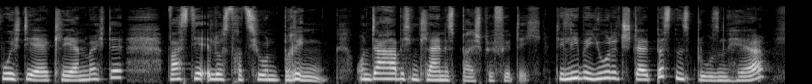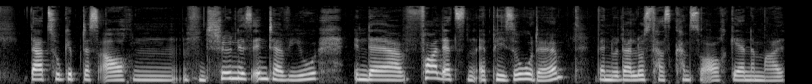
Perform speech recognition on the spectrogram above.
wo ich dir erklären möchte, was dir Illustrationen bringen. Und da habe ich ein kleines Beispiel für dich. Die liebe Judith stellt Businessblusen her Dazu gibt es auch ein, schönes Interview in der vorletzten Episode. Wenn du da Lust hast, kannst du auch gerne mal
